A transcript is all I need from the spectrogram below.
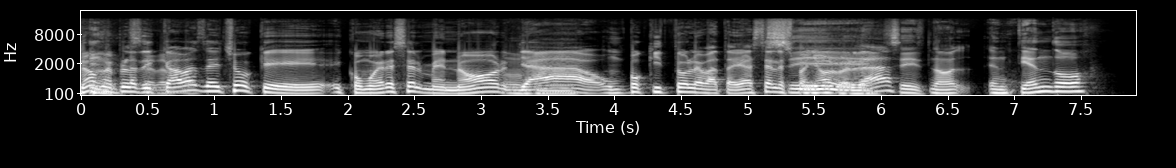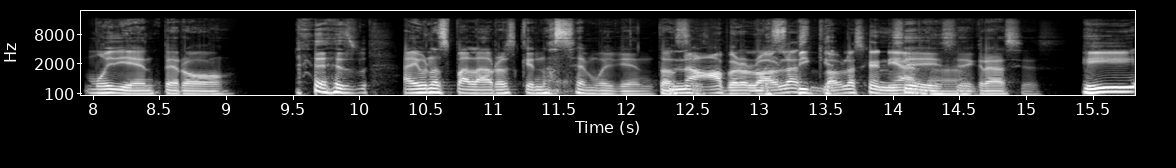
No, me platicabas de hecho que como eres el menor, ya un poquito le batallaste al Sí, español, ¿verdad? Sí, no, entiendo muy bien, pero es- hay unas palabras que no sé muy bien. Entonces, no, pero lo lo hablas, lo hablas genial. sí, Ah. sí, gracias. Y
